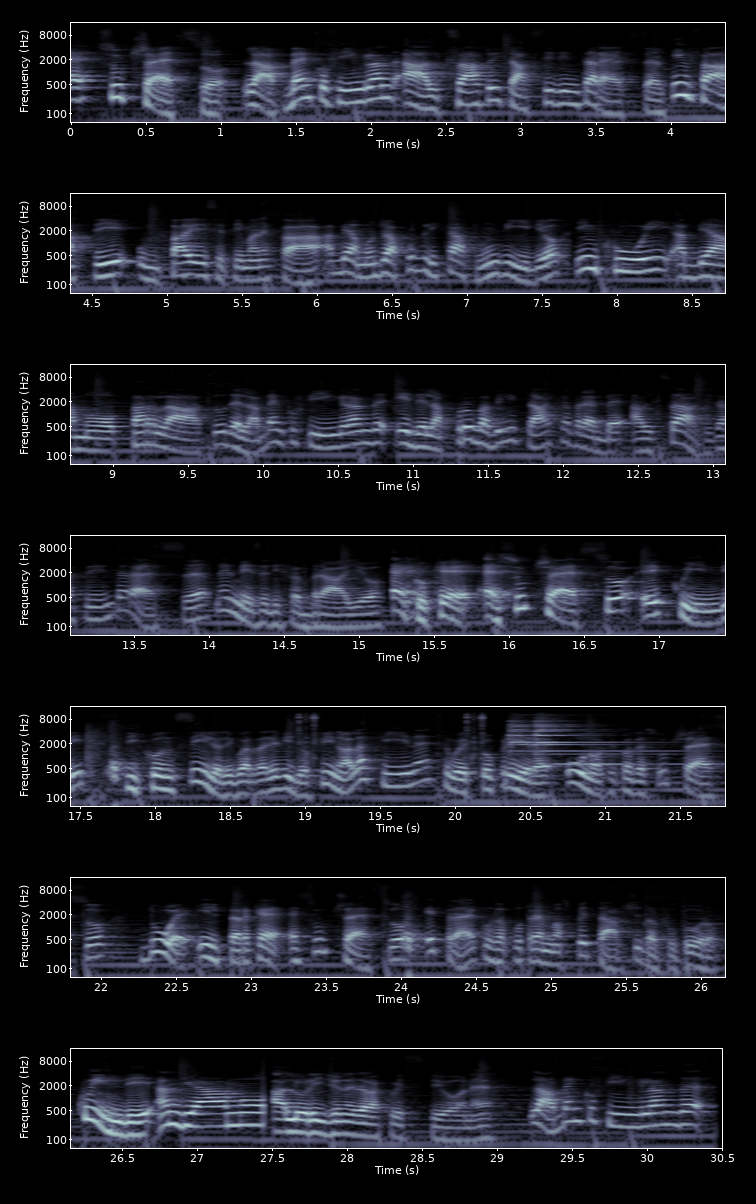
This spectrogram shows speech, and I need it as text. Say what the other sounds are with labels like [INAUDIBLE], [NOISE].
È successo, la Bank of England ha alzato i tassi di interesse. Infatti un paio di settimane fa abbiamo già pubblicato un video in cui abbiamo parlato della Bank of England e della probabilità che avrebbe alzato i tassi di interesse nel mese di febbraio. Ecco che è successo e quindi ti consiglio di guardare il video fino alla fine se vuoi scoprire uno che cosa è successo, due il perché è successo e tre cosa potremmo aspettarci dal futuro. Quindi andiamo all'origine della questione la Bank of England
